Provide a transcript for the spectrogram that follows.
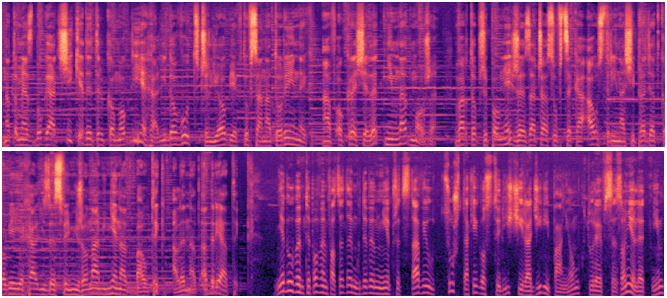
Natomiast bogatsi, kiedy tylko mogli, jechali do wód, czyli obiektów sanatoryjnych, a w okresie letnim nad morze. Warto przypomnieć, że za czasów CK Austrii nasi pradziadkowie jechali ze swymi żonami nie nad Bałtyk, ale nad Adriatyk. Nie byłbym typowym facetem, gdybym nie przedstawił, cóż takiego styliści radzili paniom, które w sezonie letnim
